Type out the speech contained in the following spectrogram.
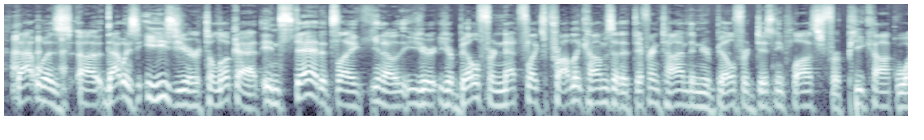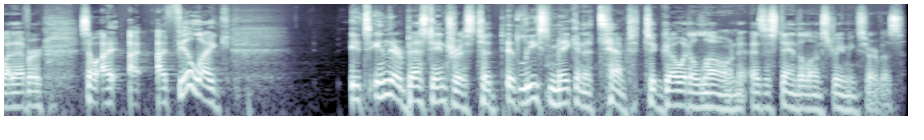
that was uh, that was easier to look at. Instead, it's like you know your your bill for Netflix probably comes at a different time than your bill for Disney Plus, for Peacock, whatever. So I I, I feel like it's in their best interest to at least make an attempt to go it alone as a standalone streaming service.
